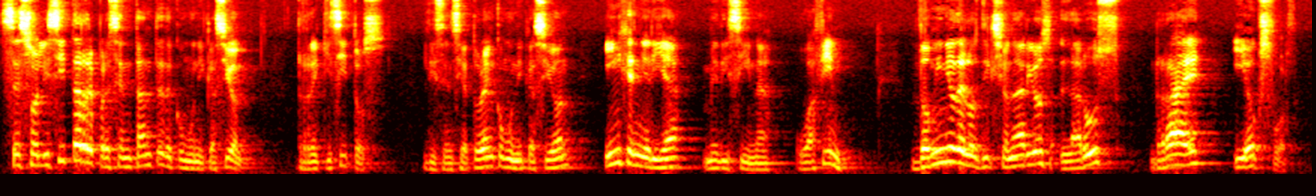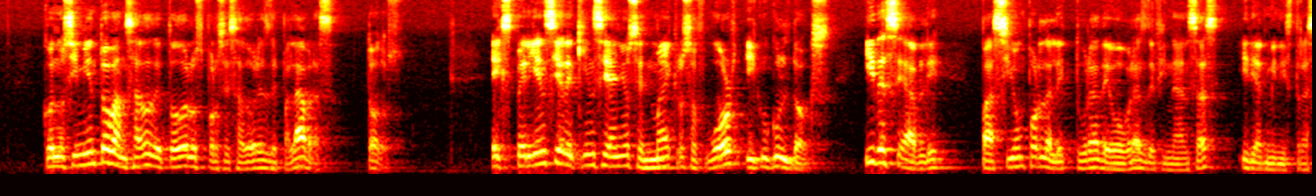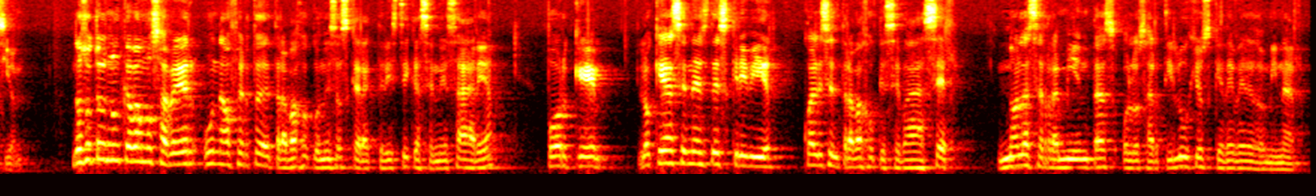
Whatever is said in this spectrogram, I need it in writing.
Se solicita representante de comunicación. Requisitos licenciatura en comunicación, ingeniería, medicina o afín. Dominio de los diccionarios Larousse, RAE y Oxford. Conocimiento avanzado de todos los procesadores de palabras, todos. Experiencia de 15 años en Microsoft Word y Google Docs. Y deseable, pasión por la lectura de obras de finanzas y de administración. Nosotros nunca vamos a ver una oferta de trabajo con esas características en esa área porque lo que hacen es describir cuál es el trabajo que se va a hacer, no las herramientas o los artilugios que debe de dominar.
